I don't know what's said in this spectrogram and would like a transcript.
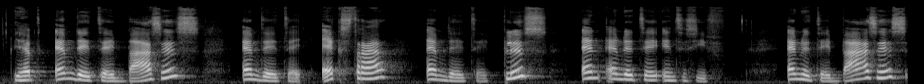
Je hebt MDT basis, MDT extra, MDT plus en MDT intensief. MDT basis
